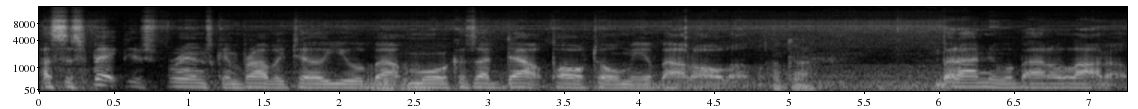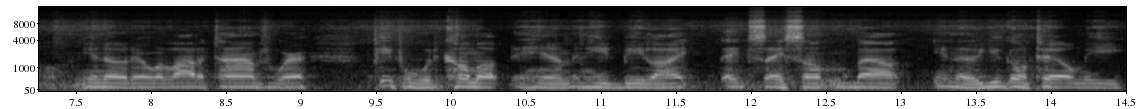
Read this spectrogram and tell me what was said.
I suspect his friends can probably tell you about more because I doubt Paul told me about all of them. Okay. But I knew about a lot of them. You know, there were a lot of times where people would come up to him and he'd be like, they'd say something about, you know, you gonna tell me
